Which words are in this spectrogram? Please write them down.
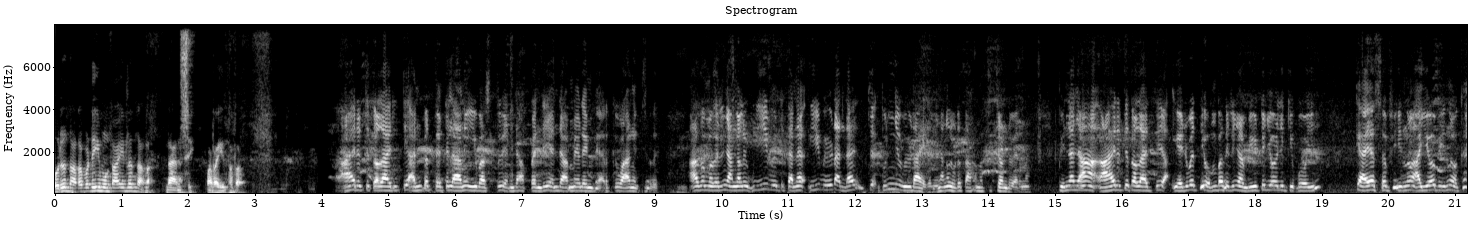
ഒരു നടപടിയും ഉണ്ടായില്ലെന്നാണ് നാൻസി പറയുന്നത്. ആയിരത്തി തൊള്ളായിരത്തി അൻപത്തെട്ടിലാണ് ഈ വസ്തു എന്റെ അപ്പന്റെയും എന്റെ അമ്മയുടെയും പേർക്ക് വാങ്ങിച്ചത്. അത് മുതൽ ഞങ്ങൾ ഈ വീട്ടിൽ തന്നെ ഈ വീടല്ല കുഞ്ഞു വീടായിരുന്നു. ഞങ്ങൾ ഇവിടെ താമസിച്ചുകൊണ്ട് വരണം പിന്നെ ഞാൻ ആയിരത്തി തൊള്ളായിരത്തി എഴുപത്തി ഒമ്പതിൽ ഞാൻ വീട്ടു ജോലിക്ക് പോയി കെ എസ് എഫ് നിന്നും ഐ ഒ ബിന്നും ഒക്കെ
